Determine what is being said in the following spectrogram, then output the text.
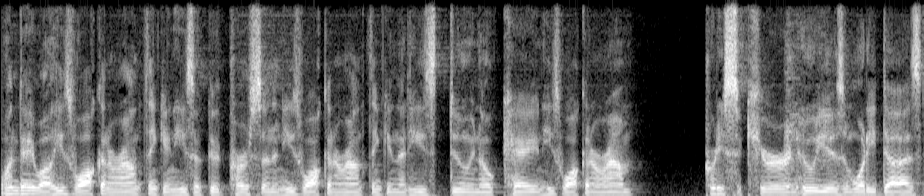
One day while he's walking around thinking he's a good person and he's walking around thinking that he's doing okay and he's walking around pretty secure in who he is and what he does,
